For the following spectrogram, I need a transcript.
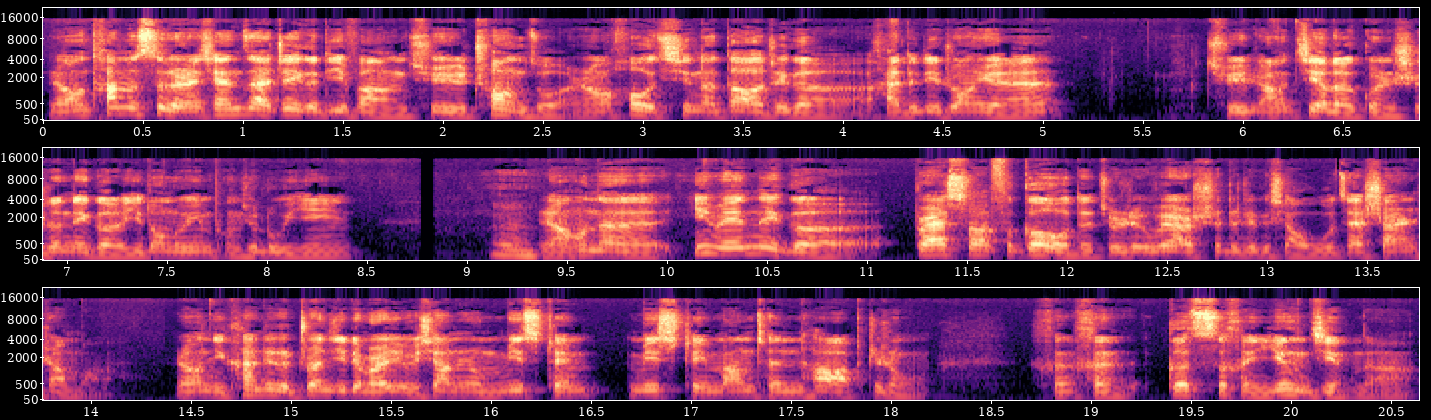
然后他们四个人先在这个地方去创作，然后后期呢到这个海德利庄园去，然后借了滚石的那个移动录音棚去录音。嗯然后呢，因为那个 Breath of Gold 就是这个威尔士的这个小屋在山上嘛，然后你看这个专辑里边有像这种 Misty Misty Mountain Hop 这种很很歌词很应景的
